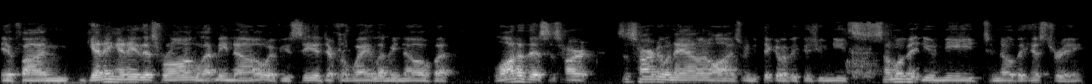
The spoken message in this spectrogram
If I'm getting any of this wrong, let me know. If you see a different way, let me know. But a lot of this is hard. This is hard to analyze when you think of it because you need some of it. You need to know the history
